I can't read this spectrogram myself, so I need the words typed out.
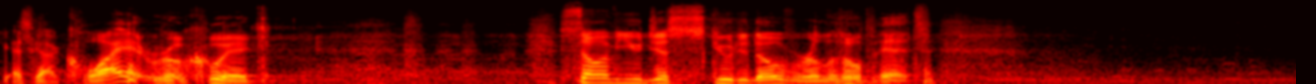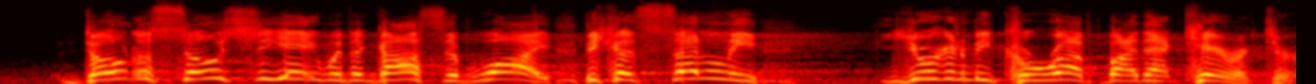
You guys got quiet real quick. Some of you just scooted over a little bit. Don't associate with a gossip. Why? Because suddenly you're going to be corrupt by that character.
